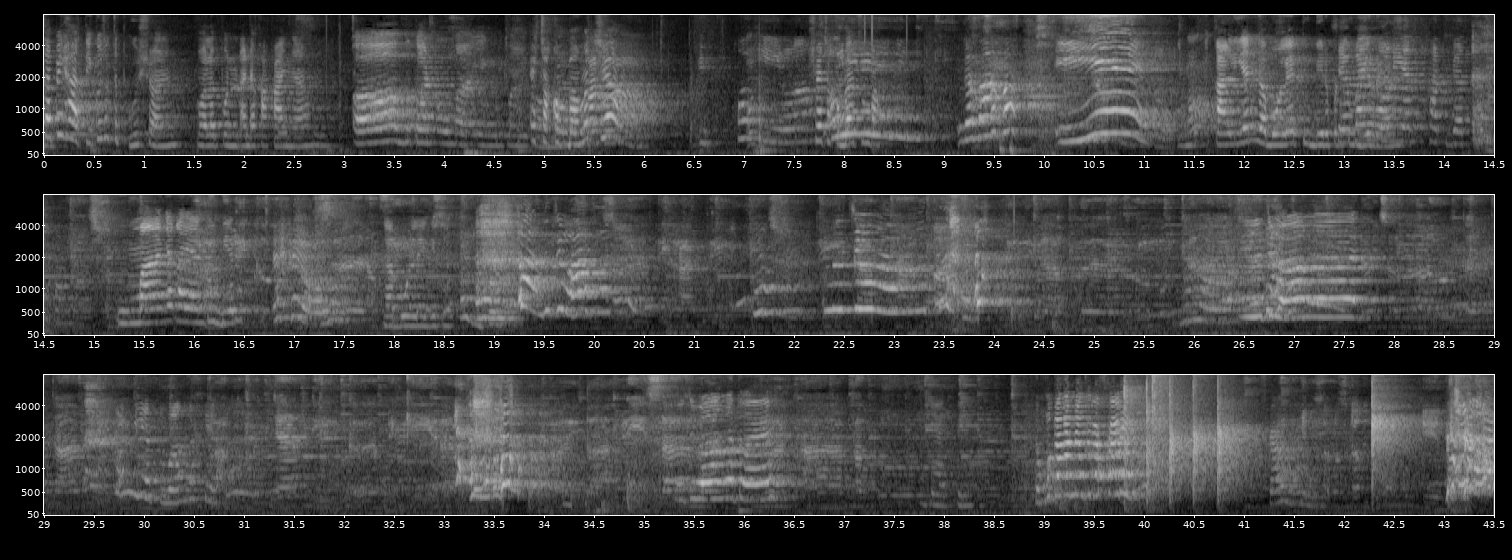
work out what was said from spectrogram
tapi hatiku tetap Gusion walaupun ada kakaknya. Oh, bukan Uma yang dipanggil. Eh cakep banget ya. Kok hilang? Saya cakep banget sumpah. Nggak apa-apa. Iya. Kalian nggak boleh tubir yang mau ya. lihat gatot? Umanya kalian tubir. Nggak boleh gitu. Lucu banget. Lucu banget. Lucu banget. Kan niat banget ya. Lucu banget, weh. Tepuk tangan yang keras sekali. Sekali.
